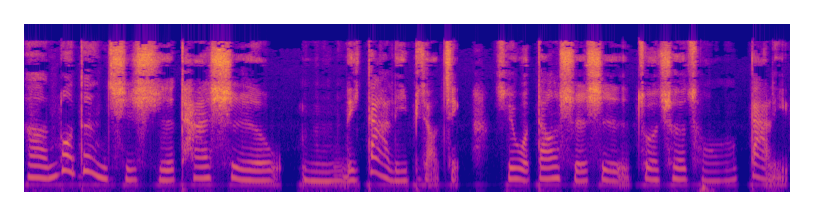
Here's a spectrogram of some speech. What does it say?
呃，诺邓其实它是嗯离大理比较近，所以我当时是坐车从大理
